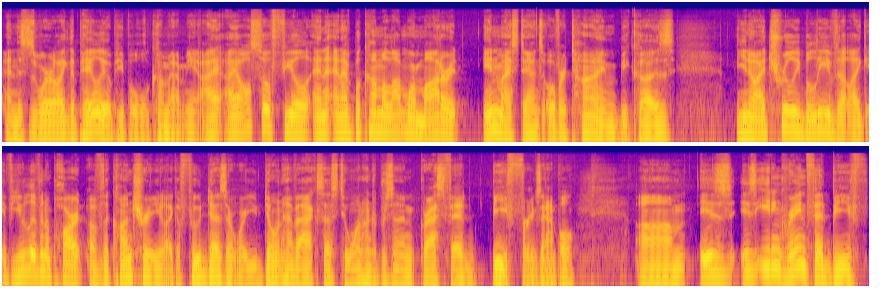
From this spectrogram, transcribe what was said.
and this is where like the paleo people will come at me. I, I also feel and, and I've become a lot more moderate in my stance over time because you know, I truly believe that like if you live in a part of the country, like a food desert where you don't have access to 100% grass-fed beef, for example, um, is is eating grain-fed beef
